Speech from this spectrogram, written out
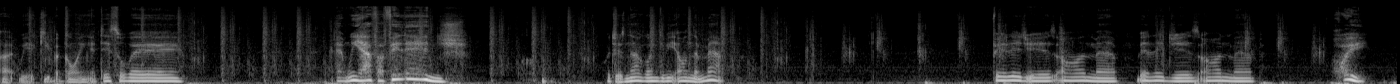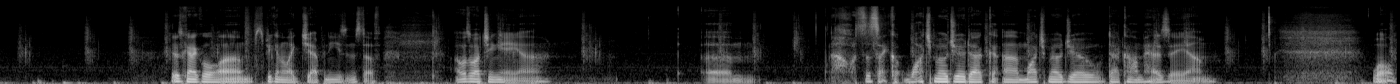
Alright, we keep going it this way. And we have a village. Which is now going to be on the map. Villages on map. Villages on map. Hoi. It was kind of cool. Um, speaking of like Japanese and stuff, I was watching a uh, um, what's this like? WatchMojo. Um, WatchMojo.com has a um, well,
